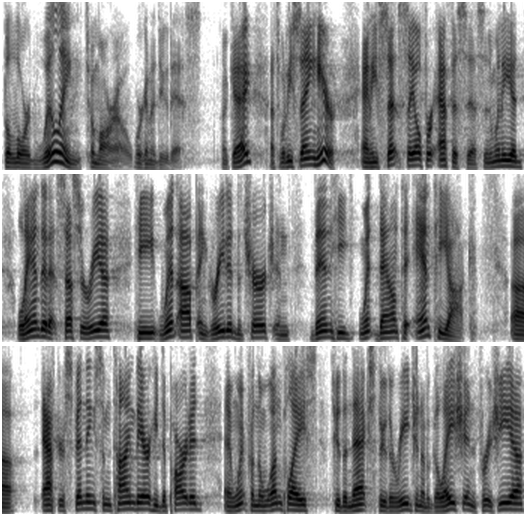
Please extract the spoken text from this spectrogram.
The Lord willing, tomorrow we're going to do this. Okay? That's what he's saying here. And he set sail for Ephesus. And when he had landed at Caesarea, he went up and greeted the church. And then he went down to Antioch. Uh, after spending some time there, he departed and went from the one place to the next through the region of Galatia and Phrygia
